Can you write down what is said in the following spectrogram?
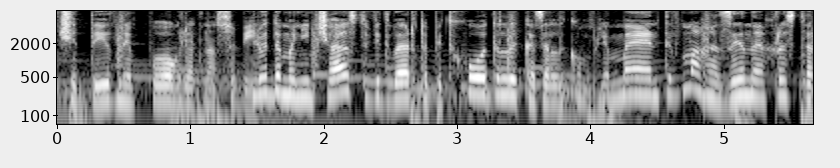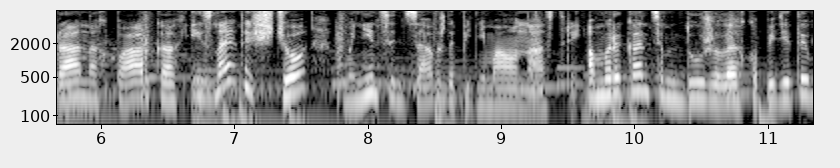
чи дивний погляд на собі. Люди мені часто відверто підходили, казали компліменти в магазинах, ресторанах, парках. І знаєте що? Мені це завжди піднімало настрій. Американцям дуже легко підійти в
